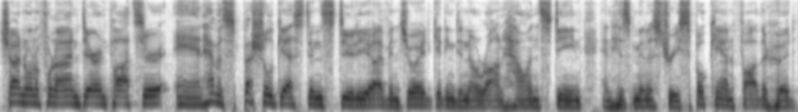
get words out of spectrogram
Shine 1049, Darren Potzer, and have a special guest in studio. I've enjoyed getting to know Ron Hauenstein and his ministry, Spokane Fatherhood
